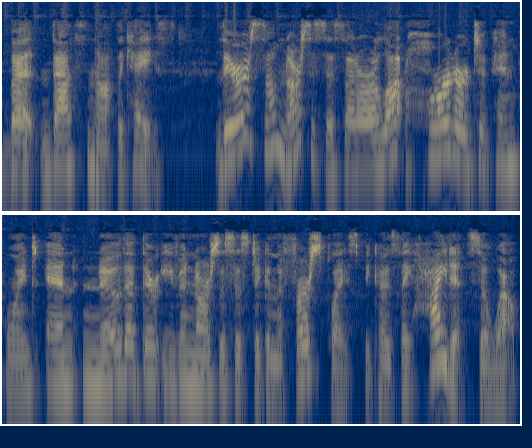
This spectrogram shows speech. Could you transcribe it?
but that's not the case. There are some narcissists that are a lot harder to pinpoint and know that they're even narcissistic in the first place because they hide it so well.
